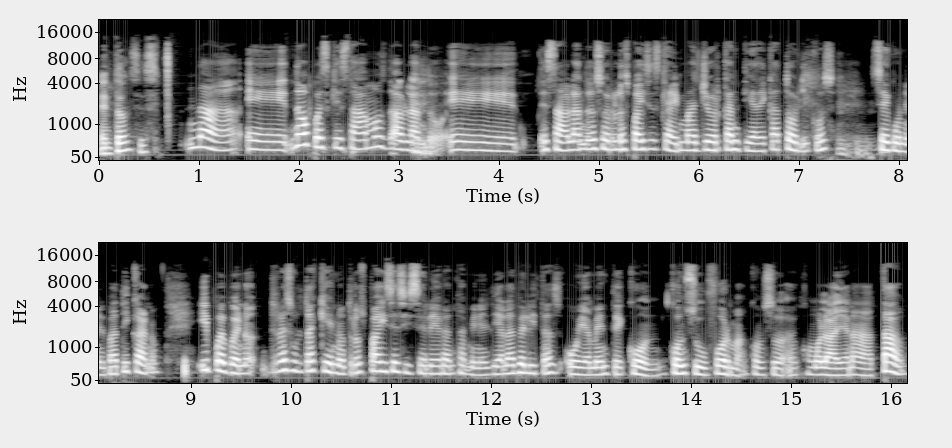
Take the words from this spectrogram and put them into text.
Entonces, Nada, eh, no, pues que estábamos hablando, eh, estaba hablando sobre los países que hay mayor cantidad de católicos, según el Vaticano, y pues bueno, resulta que en otros países sí celebran también el Día de las Velitas, obviamente con, con su forma, con su, como lo hayan adaptado.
